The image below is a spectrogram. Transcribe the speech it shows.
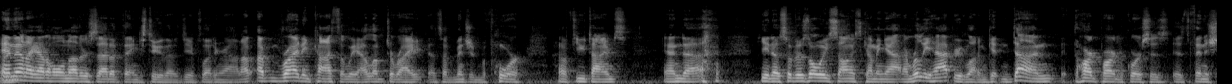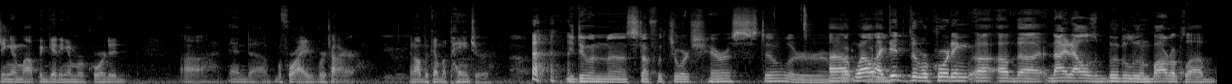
And then I got a whole other set of things too that you know, floating around. I, I'm writing constantly. I love to write, as I've mentioned before a few times, and uh, you know, so there's always songs coming out. And I'm really happy with what I'm getting done. The hard part, of course, is, is finishing them up and getting them recorded, uh, and uh, before I retire, and I'll become a painter. You doing uh, stuff with George Harris still, or Uh, what- well, what I did the recording uh, of the Night Owls Boogaloo and Bottle Club.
